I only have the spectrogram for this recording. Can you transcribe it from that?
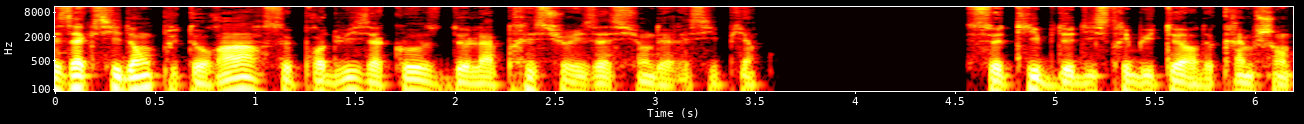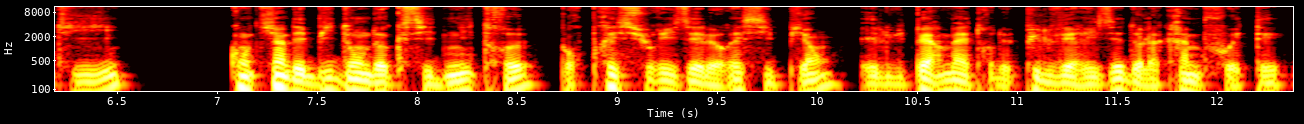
Ces accidents plutôt rares se produisent à cause de la pressurisation des récipients. Ce type de distributeur de crème chantilly contient des bidons d'oxyde nitreux pour pressuriser le récipient et lui permettre de pulvériser de la crème fouettée,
